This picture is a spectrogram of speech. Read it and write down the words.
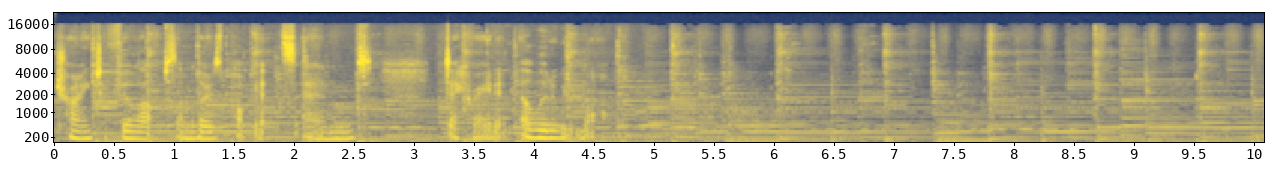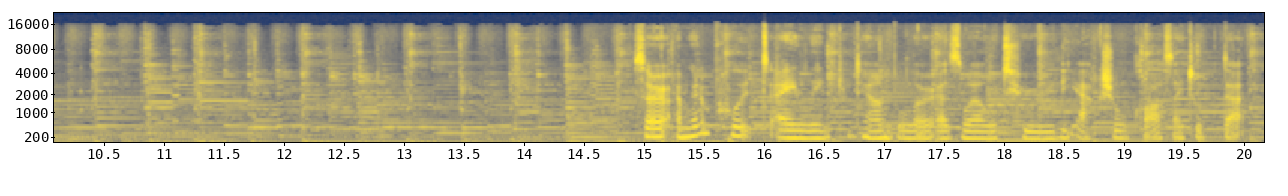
trying to fill up some of those pockets and decorate it a little bit more. So I'm going to put a link down below as well to the actual class I took that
